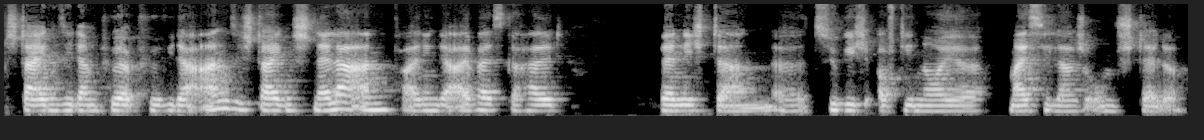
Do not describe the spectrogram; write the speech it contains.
steigen sie dann peu à peu wieder an. Sie steigen schneller an, vor allen Dingen der Eiweißgehalt, wenn ich dann äh, zügig auf die neue Maisilage umstelle.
